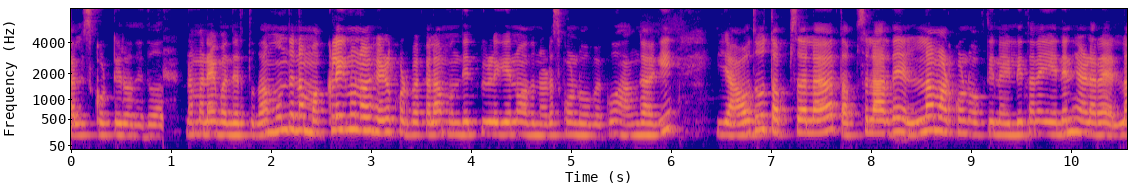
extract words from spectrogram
ಕಲಿಸ್ಕೊಟ್ಟಿರೋದು ಇದು. ನಮ್ಮ ಮನೆಗೆ ಬಂದಿರ್ತದೆ. ಮುಂದೆ ನಮ್ಮ ಮಕ್ಳಿಗೂ ನಾವು ಹೇಳ್ಕೊಡ್ಬೇಕಲ್ಲ, ಮುಂದಿನ ಪೀಳಿಗೆನೂ ಅದು ನಡೆಸ್ಕೊಂಡು ಹೋಗ್ಬೇಕು. ಹಾಗಾಗಿ ಯಾವುದೂ ತಪ್ಸಲ್ಲ ತಪ್ಸಲಾರ್ದೆ ಎಲ್ಲ ಮಾಡ್ಕೊಂಡು ಹೋಗ್ತೀನಿ. ಇಲ್ಲಿ ತನಕ ಏನೇನು ಹೇಳಾರ ಎಲ್ಲ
